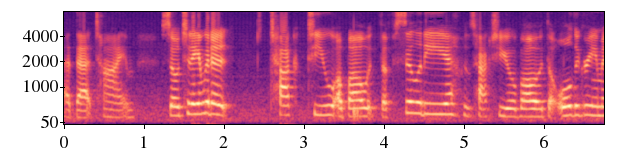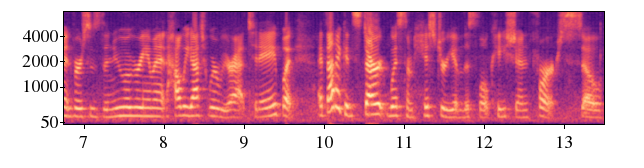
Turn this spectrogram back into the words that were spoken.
at that time. So today I'm going to talk to you about the facility, we'll talk to you about the old agreement versus the new agreement, how we got to where we are at today. But I thought I could start with some history of this location first. So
